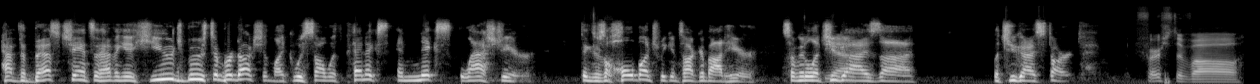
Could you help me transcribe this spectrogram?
have the best chance of having a huge boost in production like we saw with Penix and Nix last year? I think there's a whole bunch we can talk about here. So I'm going to let you guys uh, let you guys start. First of all,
